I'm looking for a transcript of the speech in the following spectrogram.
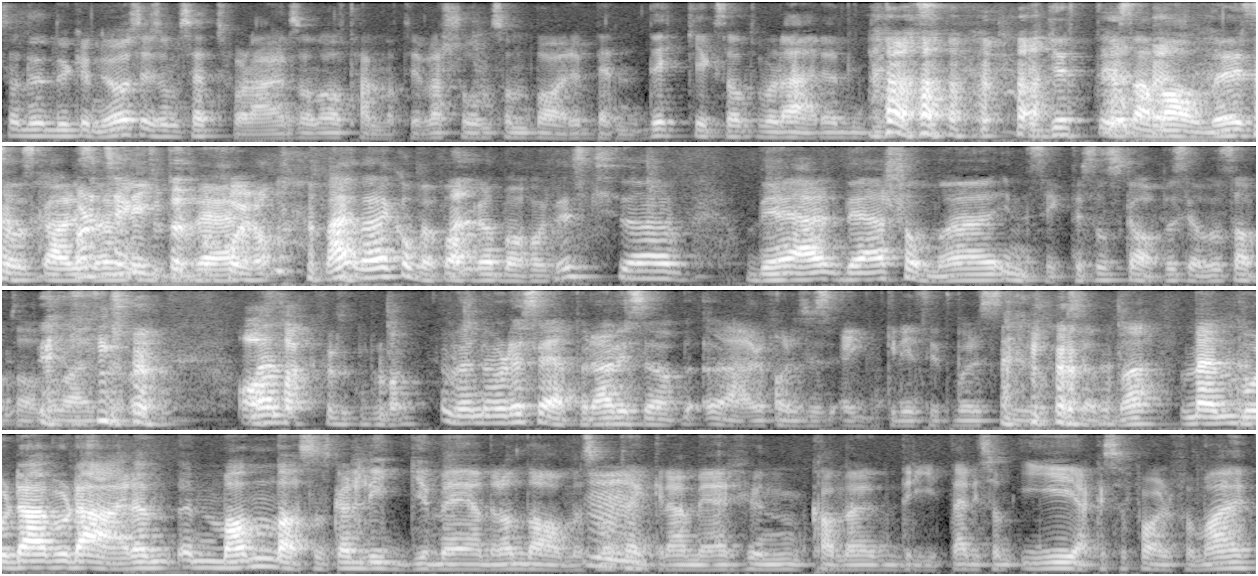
Så du, du kunne jo liksom sett for deg en sånn alternativ versjon som bare Bendik, ikke sant? hvor det er en gutt, en gutt i samme alder som skal Har du liksom tenkt ut dette på forhånd? Nei, det kom jeg på akkurat nå, faktisk. Det er, det er sånne innsikter som skapes gjennom samtalen. Stefan. Å, Men- takk for et kompliment. Men hvor du ser for deg liksom, Det er jo forholdsvis enkel innsikt bare snu på søndag, Men hvor det er, hvor det er en, en mann da som skal ligge med en eller annen dame som Mm. tenker er mer Hun kan jeg drite deg liksom i, er ikke så farlig for meg.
